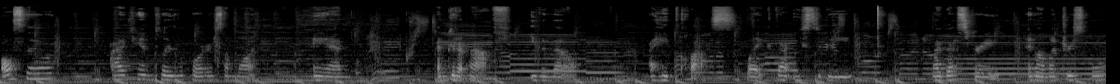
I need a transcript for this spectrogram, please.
Also, I can play the recorder somewhat, and I'm good at math, even though I hate the class. Like, that used to be my best grade in elementary school,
